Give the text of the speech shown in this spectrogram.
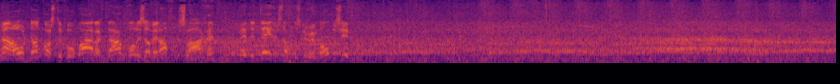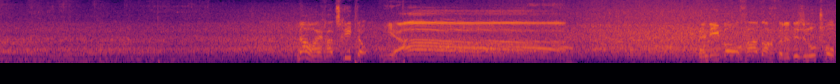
Nou, dat was te voorbarig. De aanval is alweer afgeslagen met de tegenstanders nu in balbezit. Nou, hij gaat schieten. Ja! En die bal gaat achter. Het is een hoekschop.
